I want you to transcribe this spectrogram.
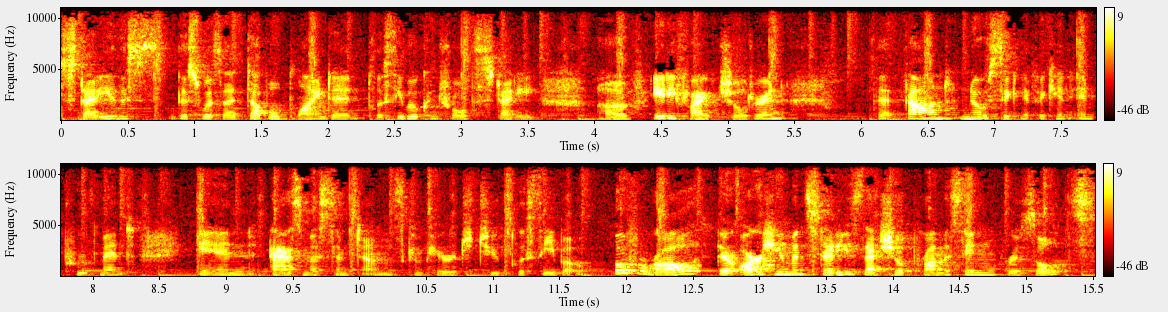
study, this, this was a double-blinded placebo-controlled study of 85 children that found no significant improvement in asthma symptoms compared to placebo. Overall, there are human studies that show promising results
